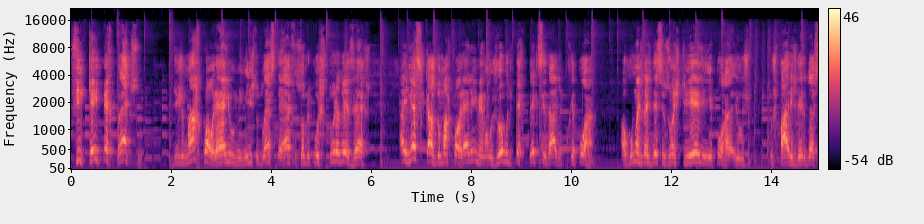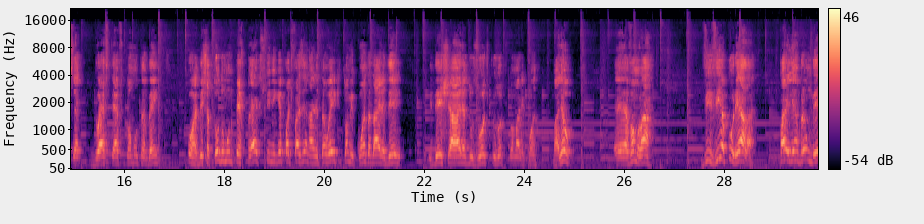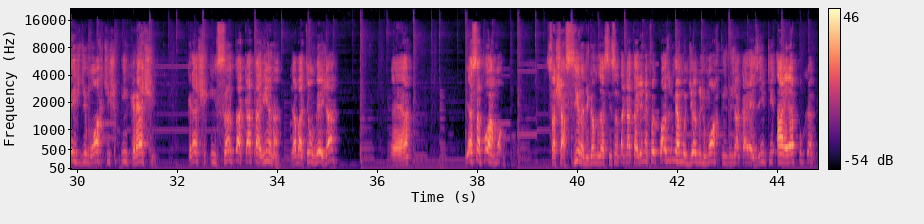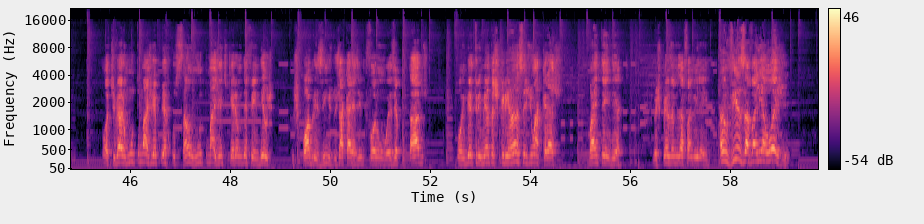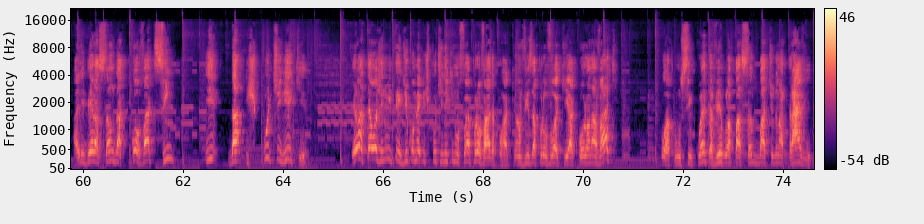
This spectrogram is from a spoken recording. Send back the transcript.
Fiquei perplexo. Diz Marco Aurélio, ministro do STF, sobre postura do Exército. Aí, nesse caso do Marco Aurélio, aí mesmo, é um jogo de perplexidade, porque, porra, algumas das decisões que ele, porra, e os os pares dele do STF, do STF tomam também, porra, deixa todo mundo perplexo e ninguém pode fazer nada. Então ele que tome conta da área dele e deixa a área dos outros para os outros tomarem conta. Valeu? É, vamos lá. Vivia por ela. Pai lembra um mês de mortes em creche. Creche em Santa Catarina. Já bateu um mês já? É. E essa porra, essa chacina, digamos assim, Santa Catarina, foi quase no mesmo dia dos mortos do Jacarezinho, que à época pô, tiveram muito mais repercussão, muito mais gente querendo defender os, os pobrezinhos do Jacarezinho que foram executados, pô, em detrimento das crianças de uma creche. Vai entender. Meus pêsames à família aí. Anvisa avalia hoje a liberação da Covaxin e da Sputnik eu até hoje não entendi como é que Sputnik não foi aprovada, porra. A Anvisa aprovou aqui a Coronavac, porra, com 50, passando batido na trave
